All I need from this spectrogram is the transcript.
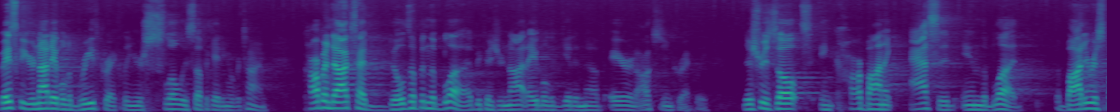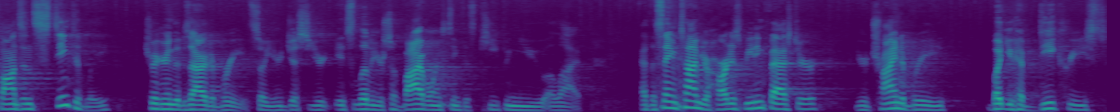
basically you're not able to breathe correctly and you're slowly suffocating over time. Carbon dioxide builds up in the blood because you're not able to get enough air and oxygen correctly. This results in carbonic acid in the blood. The body responds instinctively, triggering the desire to breathe. So you're just, you're, it's literally your survival instinct that's keeping you alive. At the same time, your heart is beating faster, you're trying to breathe, but you have decreased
